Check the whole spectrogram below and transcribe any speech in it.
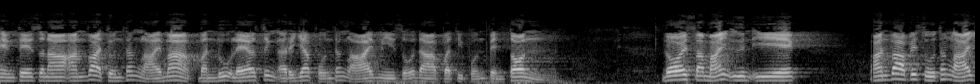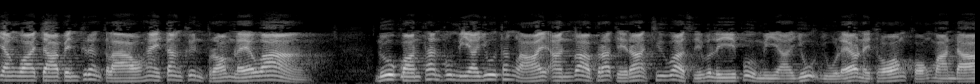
แห่งเทศนาอันว่าชนทั้งหลายมากบรรลุแล้ว ซึ่งอริยผลทั้งหลายมีโสดาปฏิผลเป็นต้น โดยสมัยอื่นอีก อันว่าพิสูจทั้งหลายยังวาจาเป็นเครื่องกล่าวให้ตั้งขึ้นพร้อมแล้วว่า ดูก่อนท่านผู้มีอายุทั้งหลาย อันว่าพระเถระชื่อว่าศิวลีผู้มีอายุอยู่แล้วในท้องของมารดา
